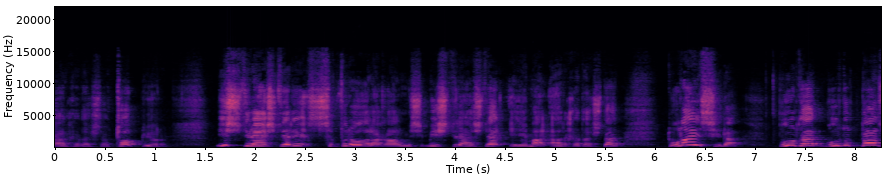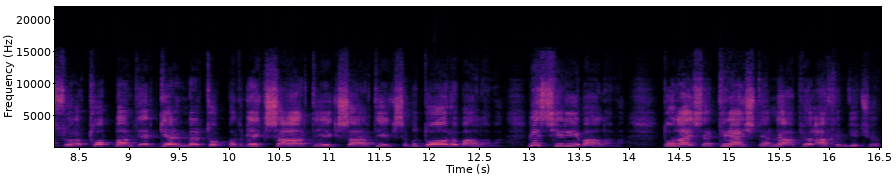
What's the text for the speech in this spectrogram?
arkadaşlar topluyorum. İç dirençleri sıfır olarak almışım. İç dirençler ihmal arkadaşlar. Dolayısıyla burada bulduktan sonra toplam değer gerilimleri topladım. Eksi artı eksi artı eksi bu doğru bağlama ve seri bağlama. Dolayısıyla dirençler ne yapıyor? Akım geçiyor.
